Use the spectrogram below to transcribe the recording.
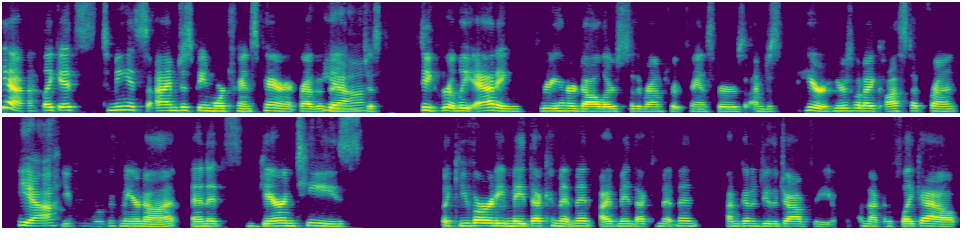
yeah like it's to me it's i'm just being more transparent rather than Yeah. just secretly adding $300 to the round trip transfers i'm just here here's what i cost up front Yeah. you can work with me or not and it's guarantees like you've already made that commitment. I've made that commitment. I'm going to do the job for you. I'm not going to flake out.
